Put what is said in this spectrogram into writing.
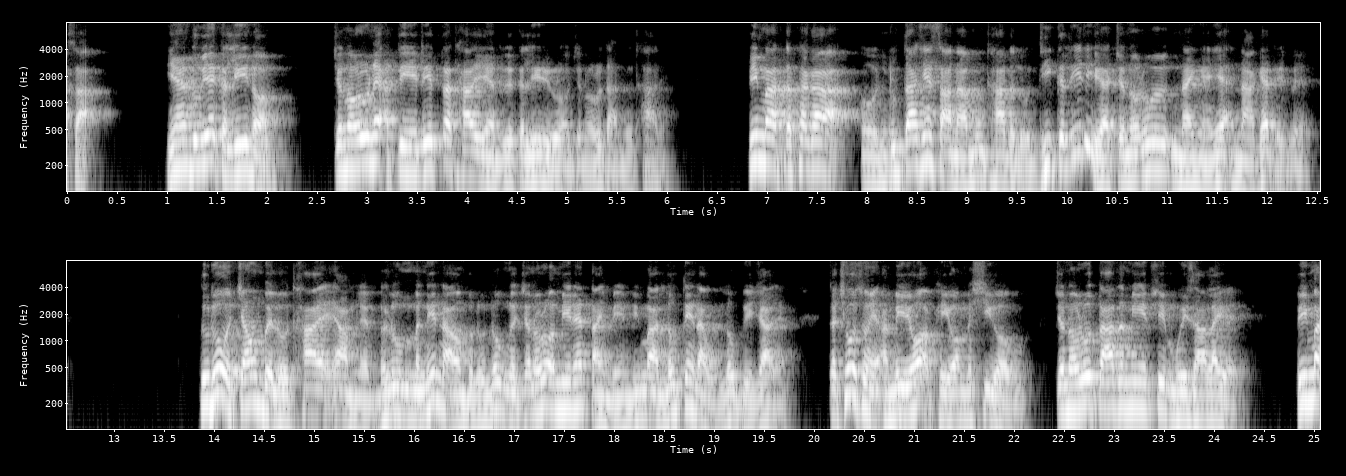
အစရန်သူရဲ့ကလေးတော့ကျွန်တော်တို့ ਨੇ အသေးလေးတတ်ထားတဲ့ရန်သူရဲ့ကလေးတွေတော့ကျွန်တော်တို့ဒါမျိုးထားတယ်ပြီးမှတစ်ဖက်ကဟိုလူသားချင်းစာနာမှုထားတယ်လို့ဒီကလေးတွေကကျွန်တော်တို့နိုင်ငံရဲ့အနာဂတ်တွေပဲ သူတို့အကြောင်းဘယ်လိုထားရမလဲဘယ်လိုမနစ်နာအောင်ဘယ်လိုလုပ်မလဲကျွန်တော်တို့အမြဲတမ်းတိုင်ပင်ပြီးမှလှုပ်တင်တာကိုလှုပ်ပေးကြတယ်တချို့ဆိုရင်အမေရောအဖေရောမရှိတော့ဘူးကျွန်တော်တို့သားသမီးအဖြစ်မွေးစားလိုက်တယ်ပြီးမှ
